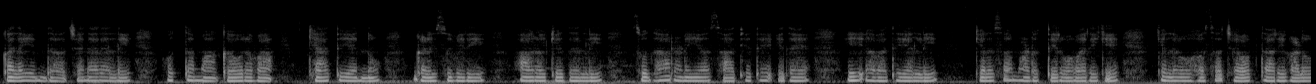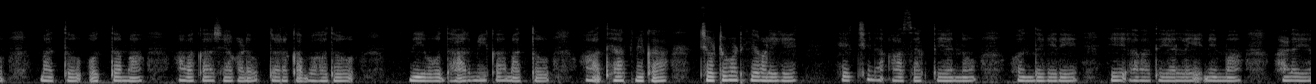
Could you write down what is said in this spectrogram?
ಕಲೆಯಿಂದ ಜನರಲ್ಲಿ ಉತ್ತಮ ಗೌರವ, ಖ್ಯಾತಿಯನ್ನು ಗಳಿಸುವಿರಿ. ಆರೋಗ್ಯದಲ್ಲಿ ಸುಧಾರಣೆಯ ಸಾಧ್ಯತೆ ಇದೆ. ಈ ಅವಧಿಯಲ್ಲಿ ಕೆಲಸ ಮಾಡುತ್ತಿರುವವರಿಗೆ ಕೆಲವು ಹೊಸ ಜವಾಬ್ದಾರಿಗಳು ಮತ್ತು ಉತ್ತಮ ಅವಕಾಶಗಳು ದೊರಕಬಹುದು. ನೀವು ಧಾರ್ಮಿಕ ಮತ್ತು ಆಧ್ಯಾತ್ಮಿಕ ಚಟುವಟಿಕೆಗಳಿಗೆ ಹೆಚ್ಚಿನ ಆಸಕ್ತಿಯನ್ನು ಹೊಂದುವಿರಿ. ಈ ಅವಧಿಯಲ್ಲಿ ನಿಮ್ಮ ಹಳೆಯ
